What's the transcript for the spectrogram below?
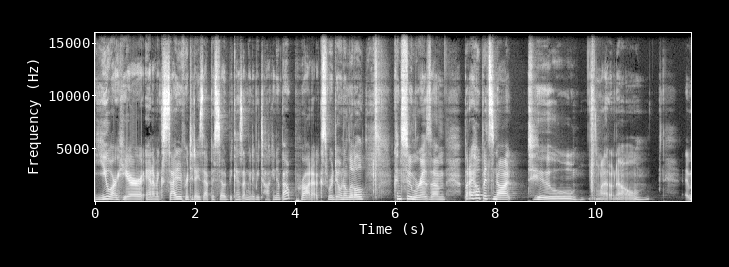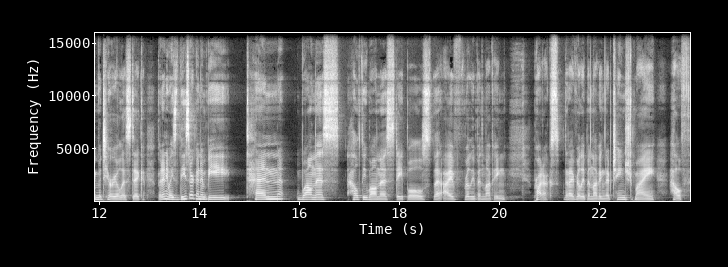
you are here, and I'm excited for today's episode because I'm going to be talking about products. We're doing a little consumerism, but I hope it's not too, I don't know, materialistic. But, anyways, these are going to be 10 wellness, healthy wellness staples that I've really been loving, products that I've really been loving that have changed my health.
